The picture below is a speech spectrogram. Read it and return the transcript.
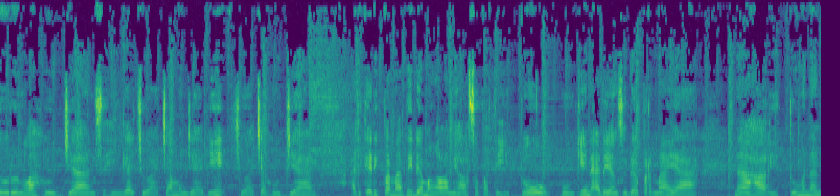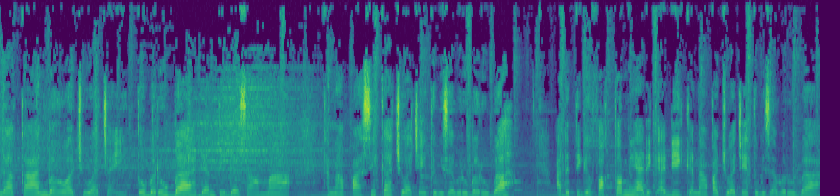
turunlah hujan sehingga cuaca menjadi cuaca hujan. Adik-adik pernah tidak mengalami hal seperti itu? Mungkin ada yang sudah pernah ya. Nah, hal itu menandakan bahwa cuaca itu berubah dan tidak sama. Kenapa sih kah cuaca itu bisa berubah-ubah? Ada tiga faktor nih adik-adik kenapa cuaca itu bisa berubah.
